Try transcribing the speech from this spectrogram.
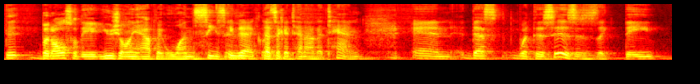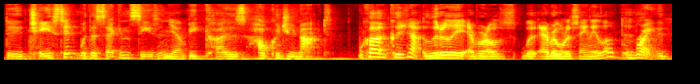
the, but also they usually only have like one season. Exactly. That's like a ten out of ten, and that's what this is. Is like they they chased it with the second season Yeah. because how could you not? Because not literally everyone else, everyone was saying they loved it. Right.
